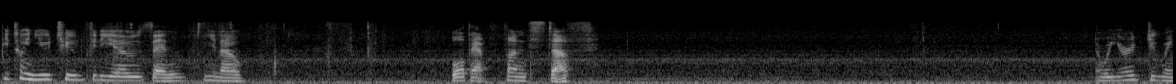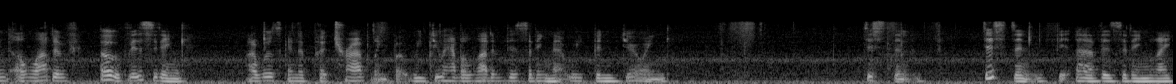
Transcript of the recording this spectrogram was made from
between YouTube videos and, you know, all that fun stuff. We are doing a lot of, oh, visiting. I was going to put traveling, but we do have a lot of visiting that we've been doing. Distant, distant uh, visiting, like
